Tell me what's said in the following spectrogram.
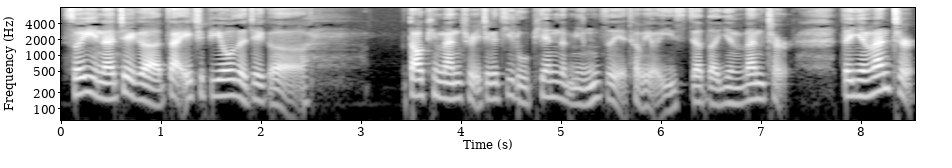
所以呢，这个在 HBO 的这个 documentary 这个纪录片的名字也特别有意思，叫做 Inventor。The Inventor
